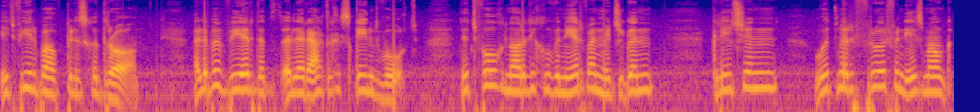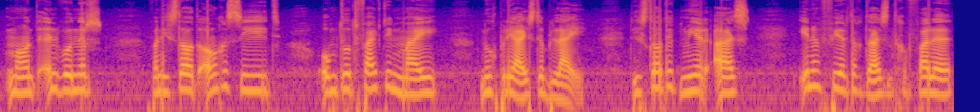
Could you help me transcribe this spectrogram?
het vier wapens gedra. Hulle beweer dat hulle rechte geskend word. Dit volg na die gouverneur van Michigan, Gretchen Whitmer, vroer van dees maand inwoners van die staat aangeseed om tot 15 mei nog by die huis te bly. Die staat het meer as 41.000 gevalle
